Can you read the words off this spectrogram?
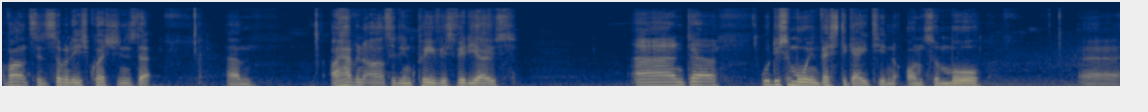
I've answered some of these questions that um, I haven't answered in previous videos and uh, we'll do some more investigating on some more uh,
